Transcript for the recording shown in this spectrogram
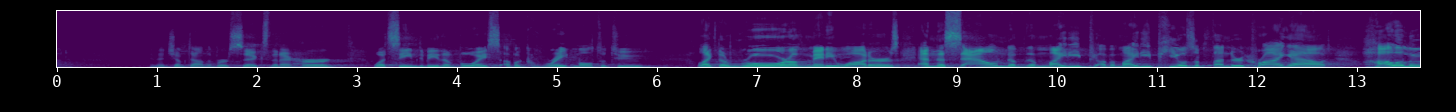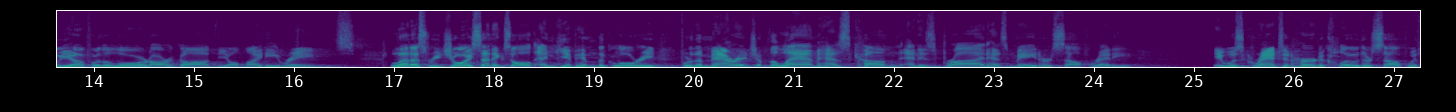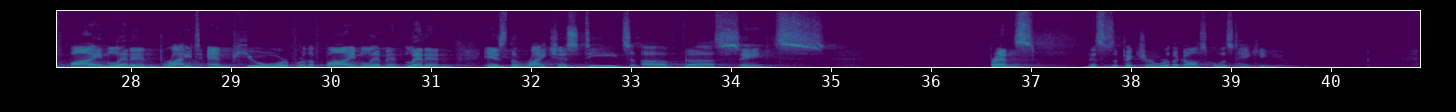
And then jump down to verse 6. Then I heard what seemed to be the voice of a great multitude like the roar of many waters and the sound of the mighty of a mighty peals of thunder crying out hallelujah for the lord our god the almighty reigns let us rejoice and exult and give him the glory for the marriage of the lamb has come and his bride has made herself ready it was granted her to clothe herself with fine linen, bright and pure, for the fine linen, linen is the righteous deeds of the saints. Friends, this is a picture where the gospel is taking you.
